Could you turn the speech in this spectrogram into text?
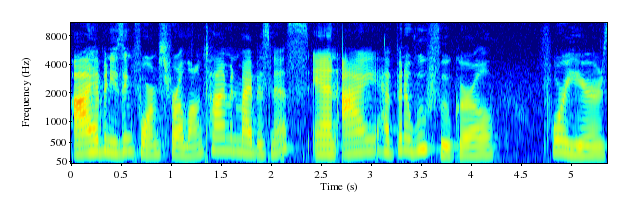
I have been using forms for a long time in my business, and I have been a Wufoo girl for years.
